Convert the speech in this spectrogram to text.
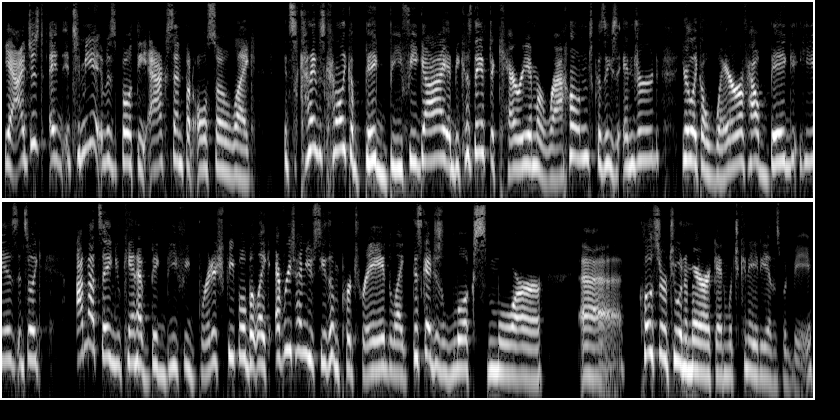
Yeah, I just it, to me it was both the accent, but also like it's kind of he's kind of like a big beefy guy and because they have to carry him around because he's injured you're like aware of how big he is and so like i'm not saying you can't have big beefy british people but like every time you see them portrayed like this guy just looks more uh closer to an american which canadians would be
